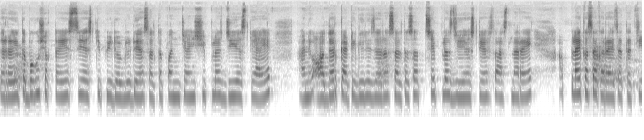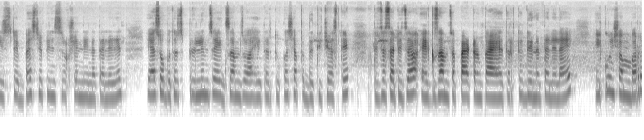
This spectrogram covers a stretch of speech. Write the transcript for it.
तर इथं बघू शकता S C S T P W D असाल तर पंच्याऐंशी प्लस जी एस टी आहे. आणि ऑदर कॅटेगरी जर असाल तर सातशे प्लस जी एस टी असं असणार आहे. अप्लाय कसा करायचा त्याची स्टेप बाय स्टेप इन्स्ट्रक्शन देण्यात आलेले आहेत. यासोबतच प्रिलिमचा एक्झाम जो आहे तर तो कशा पद्धतीची असते? त्याच्यासाठीचा एक्झामचा पॅटर्न काय आहे तर ते देण्यात आलेला आहे. एकूण शंभर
